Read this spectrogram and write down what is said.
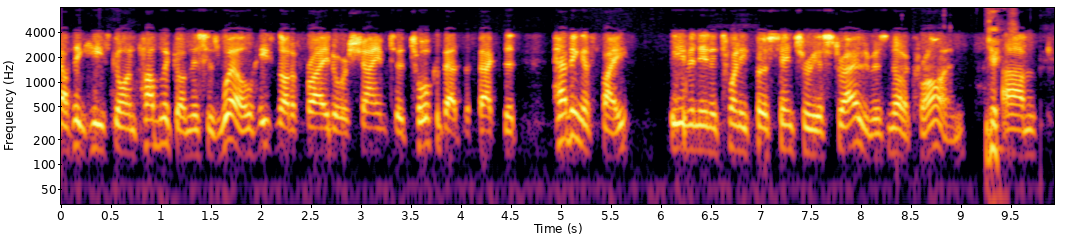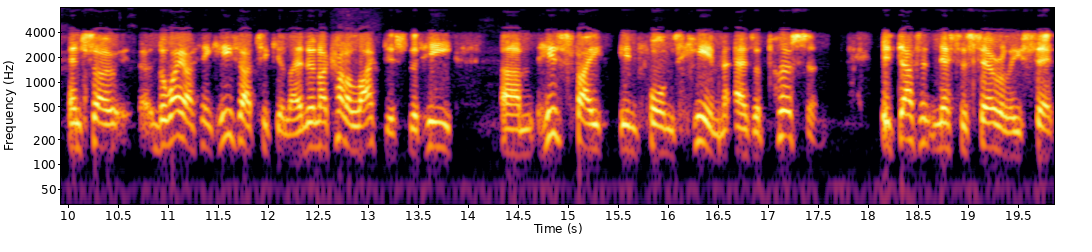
I think he's gone public on this as well. He's not afraid or ashamed to talk about the fact that having a faith, even in a 21st century Australia, is not a crime. Um, and so, uh, the way I think he's articulated, and I kind of like this, that he, um, his faith informs him as a person. It doesn't necessarily set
